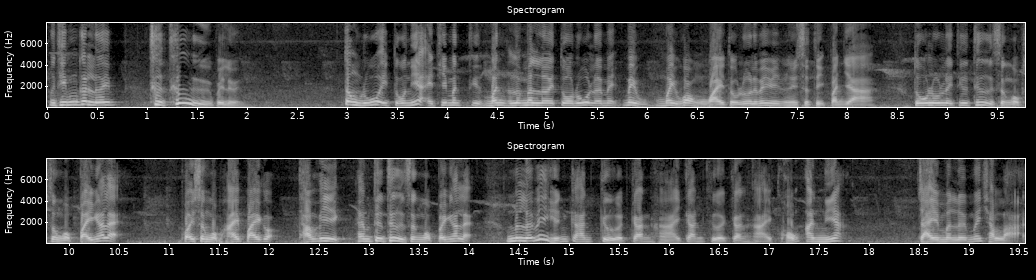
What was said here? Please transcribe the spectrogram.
บางทีมันก็เลยทื่อๆไปเลย ต้องรู้ไอ้ตัวเนี้ยไอ้ที่มันมันมันเลยตัวรู้เลยไม่ไม่ไม่ว่องไวตัวรู้เลยไม่มีสติปัญญา ตัวรู้เลยทื่อๆสงบสงบไปงั้นแหละพอสงบหายไปก็ทำอีกให้มันทื่อๆสงบไปงั้นแหละ มันเลยไม่เห็นการเกิดการหายการเกิดการหายของอันเนี้ยใจมันเลยไม่ฉลาด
